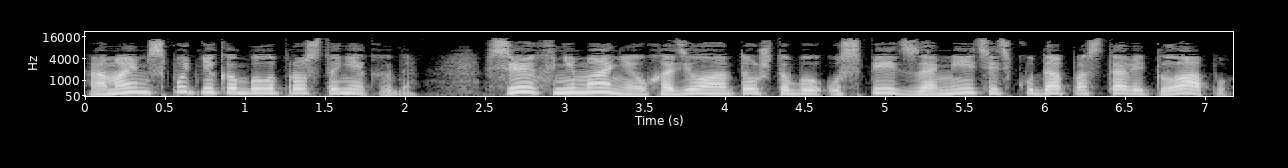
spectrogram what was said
А моим спутникам было просто некогда. Все их внимание уходило на то, чтобы успеть заметить, куда поставить лапу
